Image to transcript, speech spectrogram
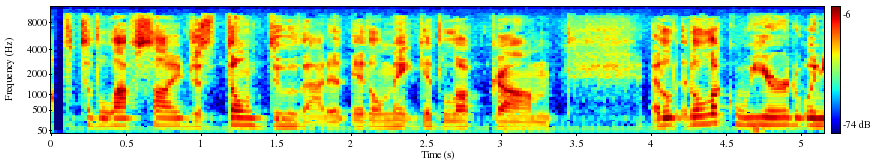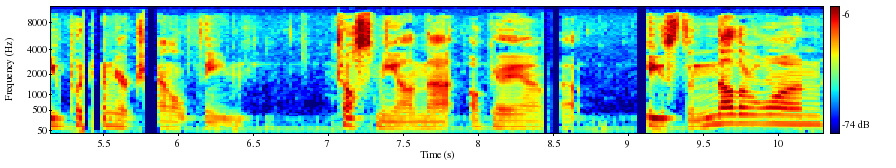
off to the left side. Just don't do that. It, it'll make it look, um, it'll, it'll look weird when you put it on your channel theme. Trust me on that, okay? Uh, paste another one,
